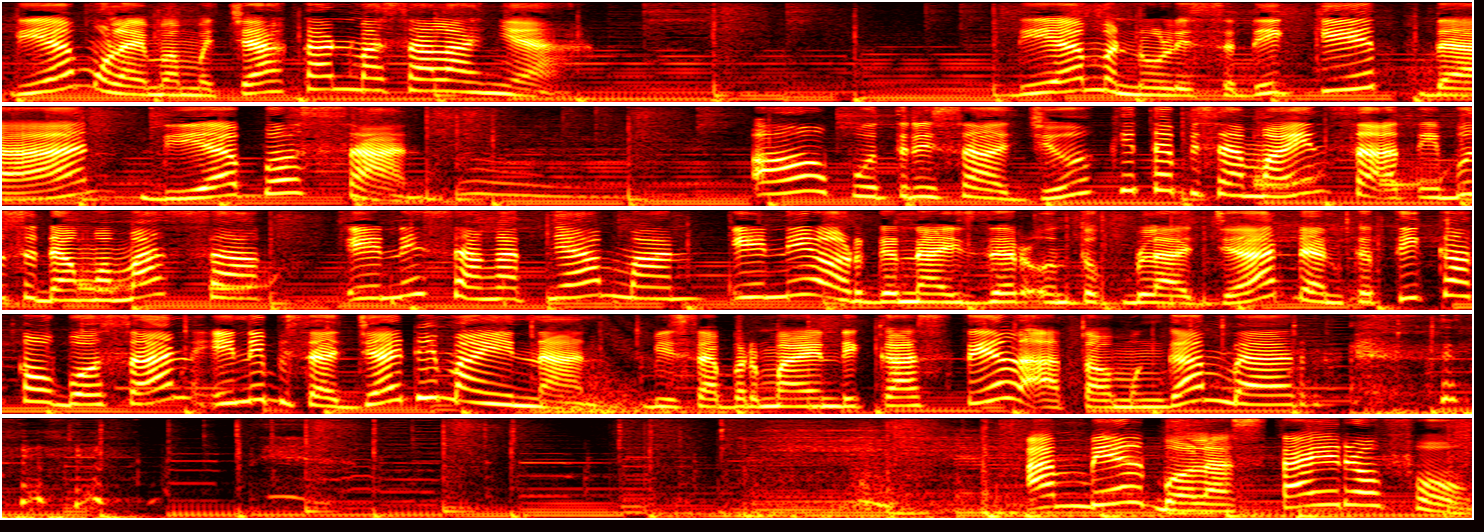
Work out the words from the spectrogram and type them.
Dia mulai memecahkan masalahnya. Dia menulis sedikit dan dia bosan. Oh, Putri Salju, kita bisa main saat ibu sedang memasak. Ini sangat nyaman. Ini organizer untuk belajar dan ketika kau bosan, ini bisa jadi mainan. Bisa bermain di kastil atau menggambar. Ambil bola styrofoam.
